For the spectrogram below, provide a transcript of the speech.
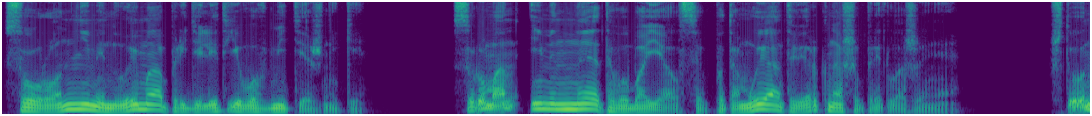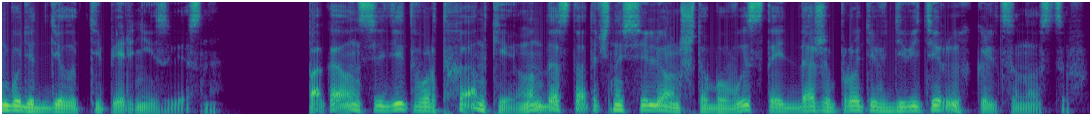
Саурон неминуемо определит его в мятежники. Саруман именно этого боялся, потому и отверг наше предложение. Что он будет делать теперь, неизвестно. Пока он сидит в Ортханке, он достаточно силен, чтобы выстоять даже против девятерых кольценосцев.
